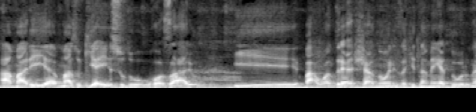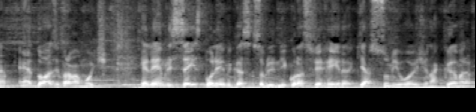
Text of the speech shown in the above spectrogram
a Maria, mas o que é isso do Rosário, e bah, o André Chanones aqui também é duro, né? É dose para mamute. Relembre seis polêmicas sobre Nicolas Ferreira, que assume hoje na Câmara.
